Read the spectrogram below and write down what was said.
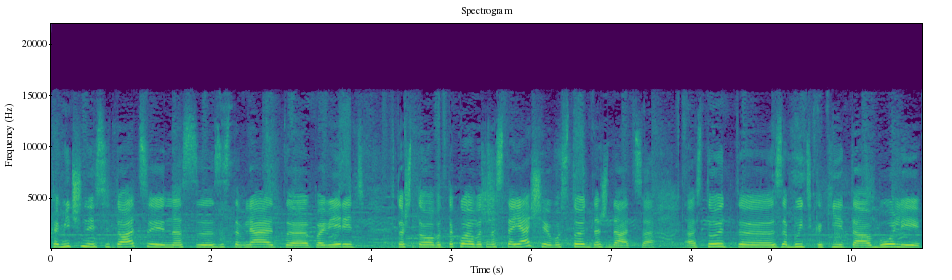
комичные ситуации нас э, заставляют э, поверить то, что вот такое вот настоящее, его стоит дождаться. Э, Стоит э, забыть какие-то боли,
